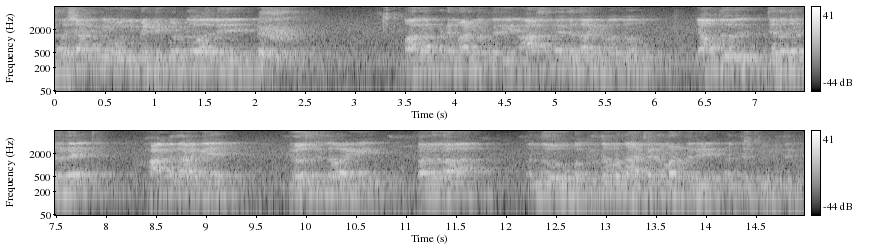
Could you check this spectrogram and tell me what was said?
ಸ್ಮಶಾನಕ್ಕೆ ಹೋಗಿ ಭೇಟಿ ಕೊಟ್ಟು ಅಲ್ಲಿ ಮಾಲಾರ್ಪಣೆ ಮಾಡಿ ಬರ್ತೀರಿ ಆ ಸಮಯದಲ್ಲಿ ಆಗಿರ್ಬೋದು, ಯಾವುದು ಜನದಟ್ಟಣೆ ಹಾಕದ ಹಾಗೆ ವ್ಯವಸ್ಥಿತವಾಗಿ ತಾವೆಲ್ಲ ಒಂದು ಭಕ್ತಿತ್ವವನ್ನು ಆಚರಣೆ ಮಾಡ್ತೀರಿ ಅಂತ ತಿಳ್ಕೊತೀವಿ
